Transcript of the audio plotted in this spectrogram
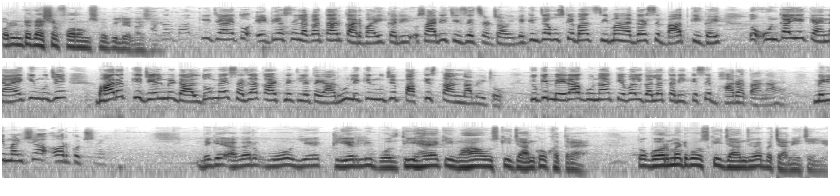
और इंटरनेशनल फॉरम्स में भी लेना चाहिए। अगर बात की जाए तो एटीएस ने लगातार कार्रवाई करी सारी चीज़ें चर्चा हुई, लेकिन जब उसके बाद सीमा हैदर से बात की गई तो उनका ये कहना है कि मुझे भारत की जेल में डाल दो, मैं सज़ा काटने के लिए तैयार हूँ, लेकिन मुझे पाकिस्तान ना भेजो, क्योंकि मेरा गुना केवल गलत तरीके से भारत आना है। मेरी मंशा और कुछ नहीं। देखिए, अगर वो ये क्लियरली बोलती है कि वहाँ उसकी जान को खतरा है तो गवर्नमेंट को उसकी जान जो है बचानी चाहिए।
